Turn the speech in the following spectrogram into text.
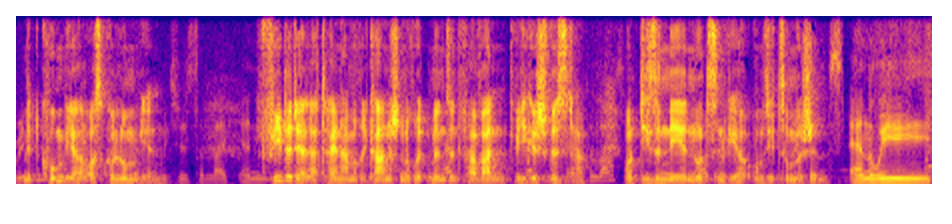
mit Cumbia aus Kolumbien. Viele der lateinamerikanischen Rhythmen sind verwandt, wie Geschwister. Und diese Nähe nutzen wir, um sie zu mischen. And we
